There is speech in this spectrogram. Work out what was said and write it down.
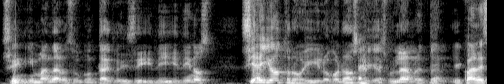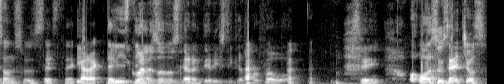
¿sí? Y mándanos un contacto y, y y dinos, si hay otro y lo conozco, ya es fulano de tal. ¿Y cuáles son sus este, Y- características? ¿Y cuáles son sus características, por favor? Sí. O, o sus hechos.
